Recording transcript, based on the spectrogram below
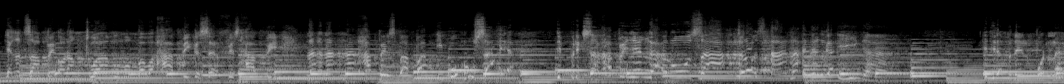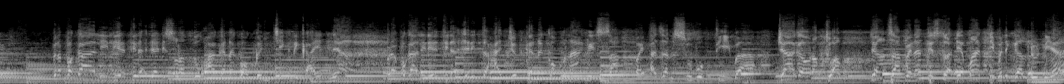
Jangan sampai orang tuamu membawa HP ke servis HP. Nah, nah, nah, HP bapak ibu rusak ya. Diperiksa HP-nya nggak rusak, terus anaknya nggak ingat. Dia tidak menelpon lagi. Berapa kali dia tidak jadi sholat duha karena kau kencing di kainnya. Berapa kali dia tidak jadi tahajud karena kau menangis sampai azan subuh tiba. Jaga orang tuamu. Jangan sampai nanti setelah dia mati meninggal dunia,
